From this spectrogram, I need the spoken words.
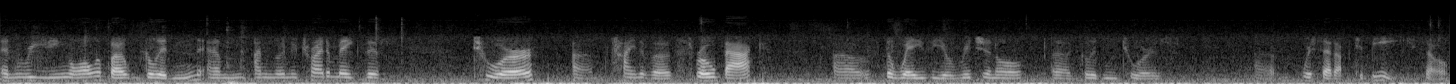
and reading all about Glidden, and I'm going to try to make this tour um, kind of a throwback of the way the original uh, Glidden tours uh, were set up to be. So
